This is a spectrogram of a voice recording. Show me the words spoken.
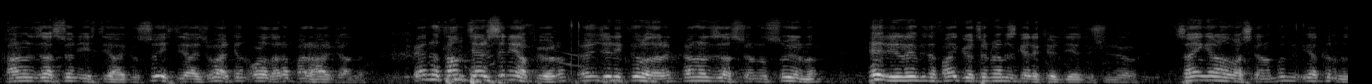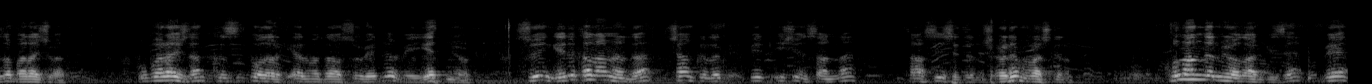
kanalizasyon ihtiyacı, su ihtiyacı varken oralara para harcandı. Ben de tam tersini yapıyorum. Öncelikli olarak kanalizasyonu, suyunu her yere bir defa götürmemiz gerekir diye düşünüyorum. Sayın Genel Başkanım bunun yakınımızda baraj var. Bu barajdan kısıtlı olarak Elmadağ'a su veriliyor ve yetmiyor. Suyun geri kalanını da Çankırı bir iş insanına tahsis edilmiş. Öyle mi başkanım? kullandırmıyorlar bize ve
